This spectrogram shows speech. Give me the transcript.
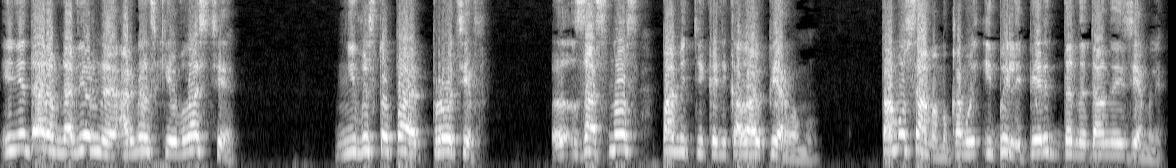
И недаром, наверное, армянские власти не выступают против э, за снос памятника Николаю Первому, тому самому, кому и были переданы данные земли.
